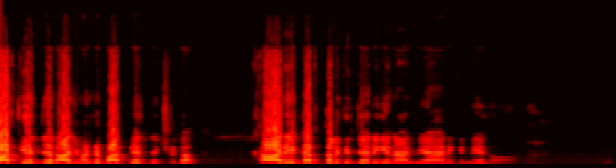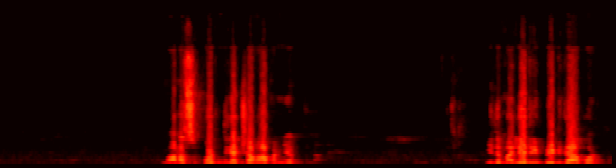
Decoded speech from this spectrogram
పార్టీ అధ్య రాజమండ్రి పార్టీ అధ్యక్షుడిగా కార్యకర్తలకి జరిగిన అన్యాయానికి నేను మనస్ఫూర్తిగా క్షమాపణ చెప్తున్నా. ఇది మళ్ళీ రిపీట్ కాకూడదు.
